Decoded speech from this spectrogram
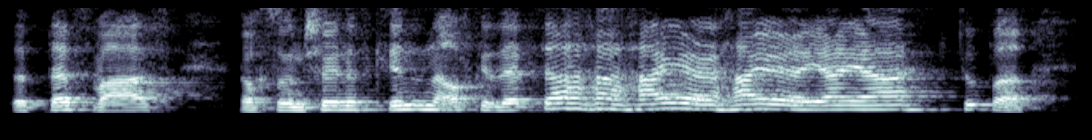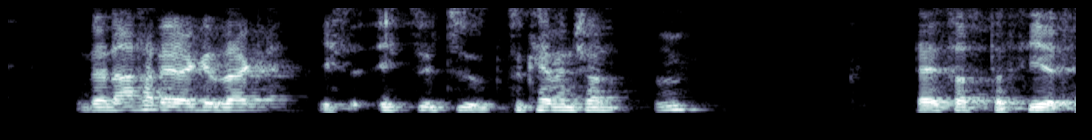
Das, das war's noch so ein schönes Grinsen aufgesetzt. Ja, higher, higher, ja, ja, super. Und danach hat er ja gesagt, ich, ich zu, zu, zu Kevin schon, hm, da ist was passiert.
